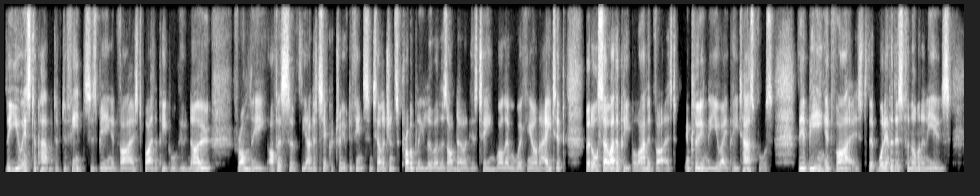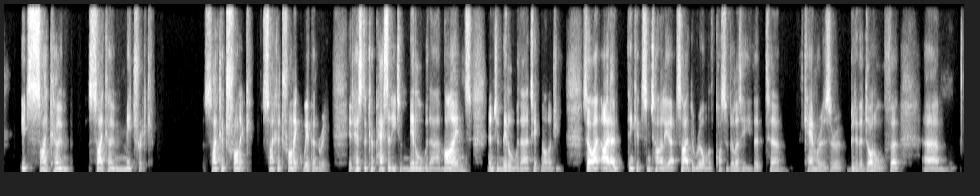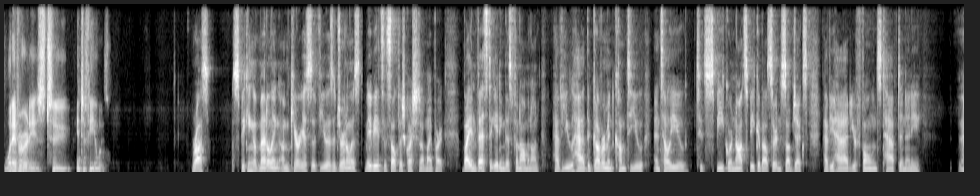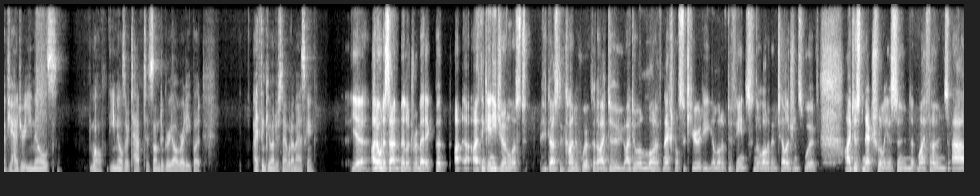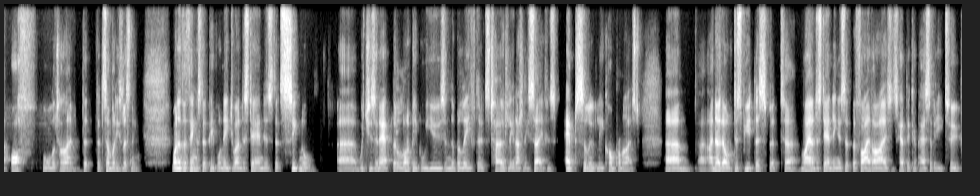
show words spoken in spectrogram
the US Department of Defense is being advised by the people who know from the Office of the Undersecretary of Defense Intelligence, probably Lue Elizondo and his team while they were working on AATIP, but also other people, I'm advised, including the UAP task force. They're being advised that whatever this phenomenon is, it's psycho, psychometric, psychotronic psychotronic weaponry. It has the capacity to meddle with our minds and to meddle with our technology. So I, I don't think it's entirely outside the realm of possibility that um, cameras are a bit of a doddle for um, whatever it is to interfere with. Ross, Speaking of meddling, I'm curious if you, as a journalist, maybe it's a selfish question on my part, by investigating this phenomenon, have you had the government come to you and tell you to speak or not speak about certain subjects? Have you had your phones tapped in any? Have you had your emails well, emails are tapped to some degree already, but I think you understand what I'm asking. Yeah, I don't want to sound melodramatic, but I, I think any journalist who does the kind of work that I do. I do a lot of national security, a lot of defense, and a lot of intelligence work. I just naturally assume that my phones are off all the time, that, that somebody's listening. One of the things that people need to understand is that Signal, uh, which is an app that a lot of people use in the belief that it's totally and utterly safe, is absolutely compromised. Um, I know they'll dispute this, but uh, my understanding is that the Five Eyes has had the capacity to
